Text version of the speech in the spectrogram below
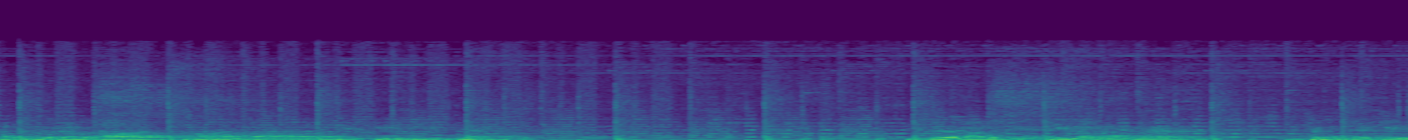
ਸਤਿਗੁਰੂ ਰਵਿਦਾਸ ਮਹਾਰਾਜ ਕੀ ਜੈ ਜਿਹਦੇ ਨਾਲ ਬੇਨਤੀ ਕਰਨਾ ਮੈਂ ਚੰਦੇ ਕੀ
